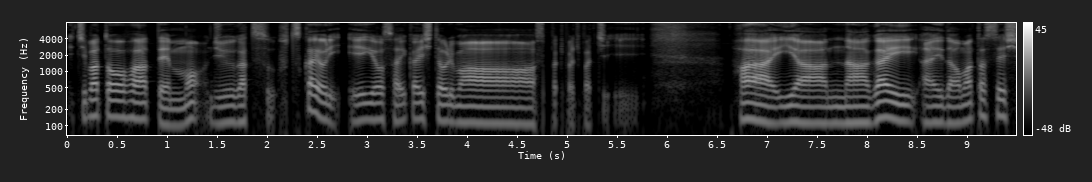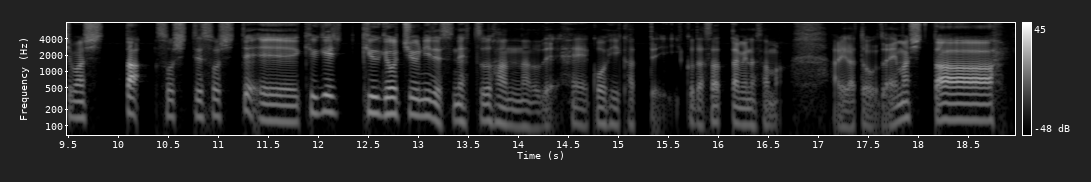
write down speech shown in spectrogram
市場豆腐店も10月2日より営業再開しております。パチパチパチ。はいいや長い間お待たせしました。そしてそして、えー休業休業中にですね通販などで、えーコーヒー買ってくださった皆様ありがとうございました。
